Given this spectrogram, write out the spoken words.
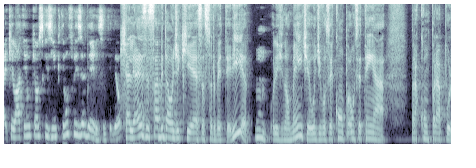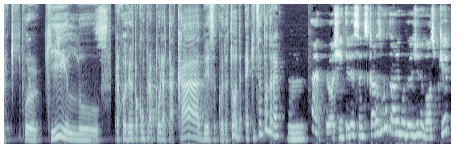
É que lá tem um quiosquezinho que tem um freezer deles, entendeu? Que aliás, você sabe de onde que é essa sorveteria? Hum. Originalmente, onde você compra, onde você tem a para comprar por, por quilo, para comprar por atacado e essa coisa toda, é aqui de Santo André. Hum. É, eu achei interessante os caras mudarem o modelo de negócio, porque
